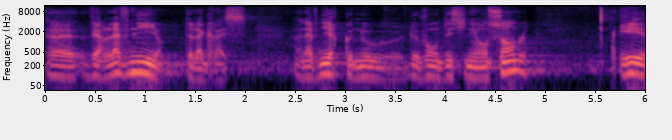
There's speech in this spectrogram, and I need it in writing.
vers l'avenir de la Grèce. Un avenir que nous devons dessiner ensemble et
